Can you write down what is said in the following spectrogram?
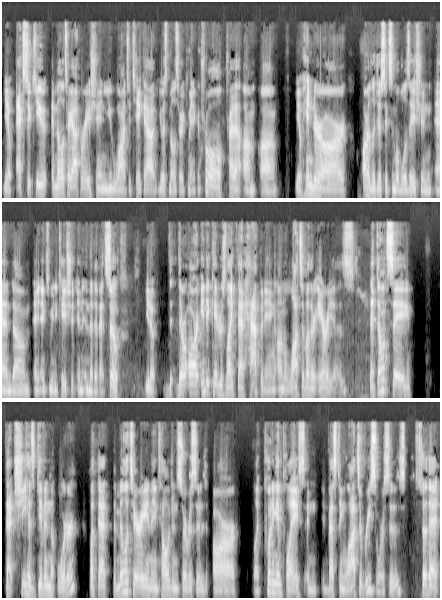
you know execute a military operation, you want to take out U.S. military command and control, try to um, uh, you know hinder our our logistics and mobilization and um, and, and, communication in, in that event. So, you know, th- there are indicators like that happening on lots of other areas that don't say that Xi has given the order, but that the military and the intelligence services are like putting in place and investing lots of resources so that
